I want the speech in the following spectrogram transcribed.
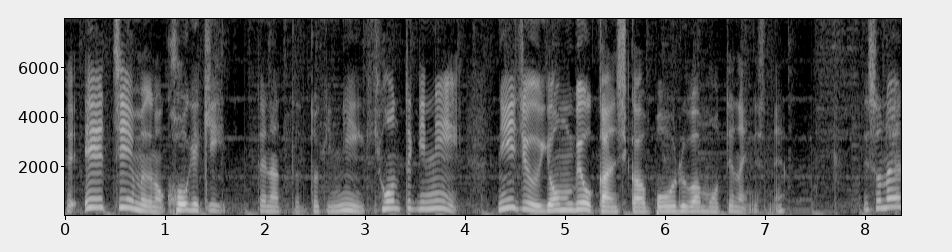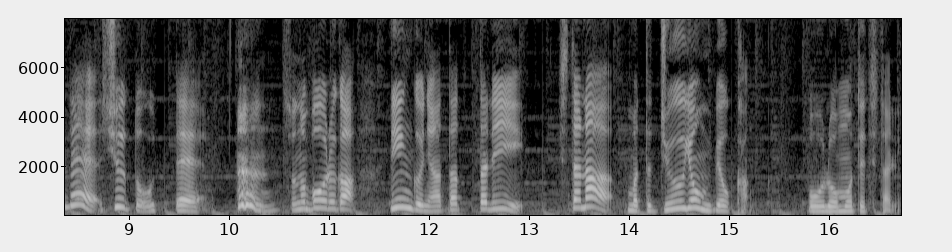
で A チームの攻撃ってなった時に基本的に24秒間しかボールは持てないんですね。でその間でシュートを打って そのボールがリングに当たったりしたらまた14秒間ボールを持ててたりっ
